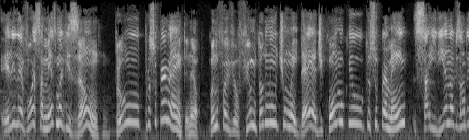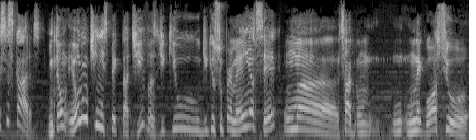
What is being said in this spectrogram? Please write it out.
Ele levou essa mesma visão pro, pro Superman, entendeu? Quando foi ver o filme, todo mundo tinha uma ideia de como que o, que o Superman sairia na visão desses caras. Então, eu não tinha expectativas de que o, de que o Superman ia ser uma, sabe, um, um um negócio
